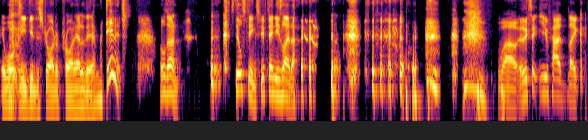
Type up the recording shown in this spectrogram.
He walked and he did the stride of pride out of there. I'm like, damn it. Well done. Still stings 15 years later. wow. It looks like you've had like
